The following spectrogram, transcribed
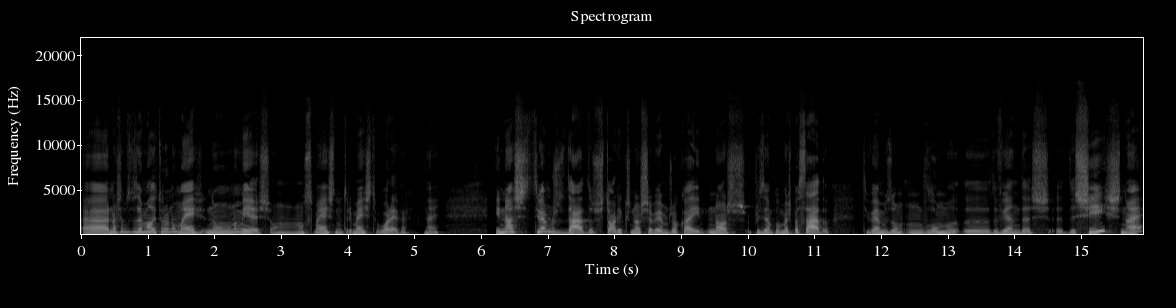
uh, nós estamos a fazer uma leitura num mês, num, num mês, um, num semestre, num trimestre, whatever, né? E nós, se tivermos dados históricos, nós sabemos, ok, nós, por exemplo, no mês passado tivemos um, um volume uh, de vendas de X, não é?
